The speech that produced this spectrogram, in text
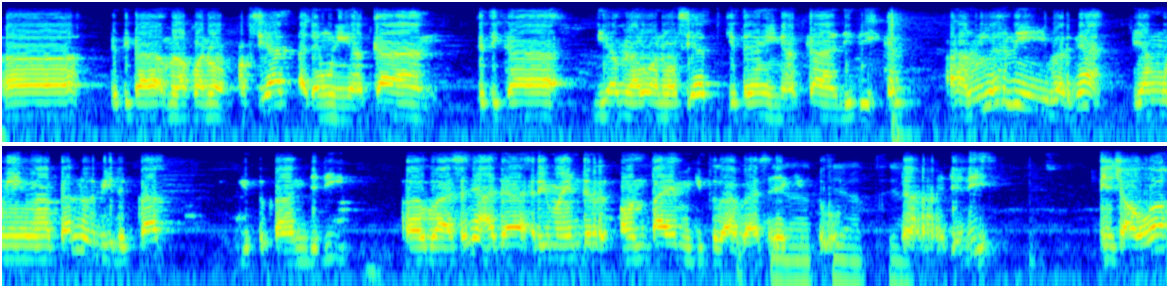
eh, ketika melakukan maksiat ada yang mengingatkan. Ketika dia melakukan maksiat kita yang ingatkan. Jadi kan alhamdulillah nih ibaratnya yang mengingatkan lebih dekat gitu kan. Jadi eh, bahasanya ada reminder on time gitulah bahasanya gitu. nah jadi insya Allah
